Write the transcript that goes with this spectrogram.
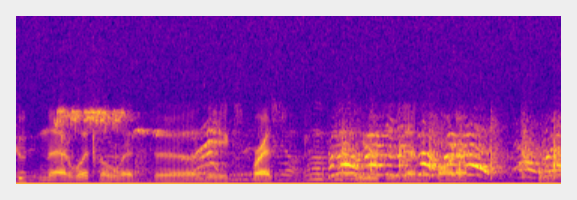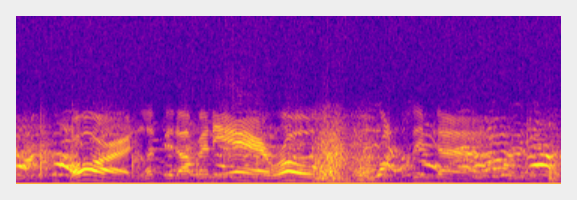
tooting that whistle that uh, the Express uses in the corner. The cord lifted up in the air. Rose walks him down.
